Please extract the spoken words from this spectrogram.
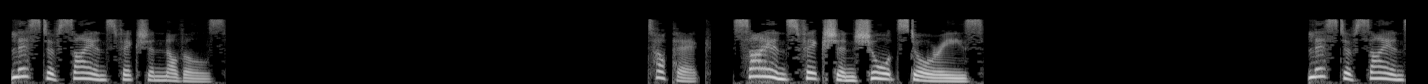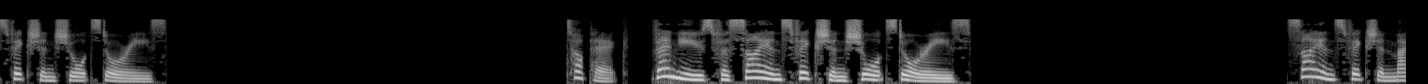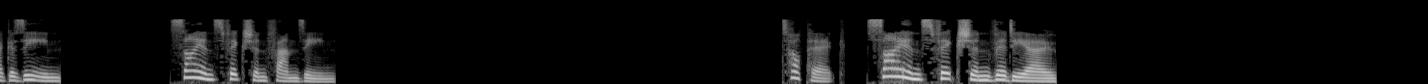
List of science fiction novels Topic: Science fiction short stories. List of science fiction short stories. Topic: Venues for science fiction short stories. Science Fiction Magazine Science Fiction Fanzine Topic: Science fiction video.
